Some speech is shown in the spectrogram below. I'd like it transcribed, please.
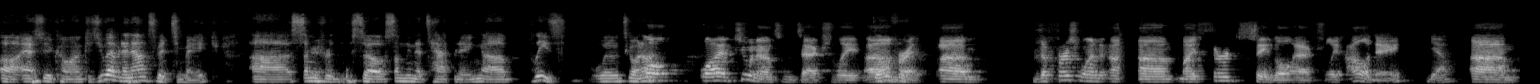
uh, asked you to come on because you have an announcement to make uh, something for so something that's happening uh, please what's going on? Well, well i have two announcements actually. Um, go for it. um, the first one, um, my third single, actually, "Holiday." Yeah. Um,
